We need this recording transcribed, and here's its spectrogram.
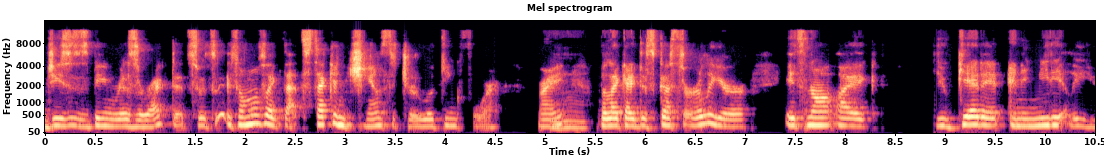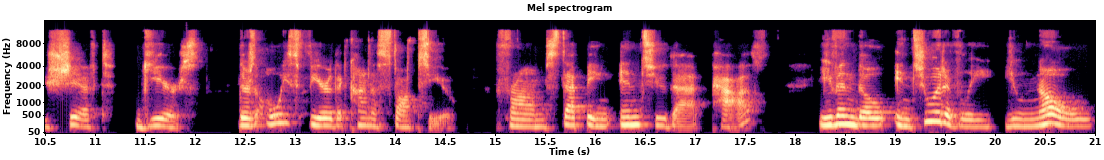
Jesus is being resurrected. So it's, it's almost like that second chance that you're looking for, right? Mm-hmm. But like I discussed earlier, it's not like you get it and immediately you shift gears. There's always fear that kind of stops you from stepping into that path, even though intuitively you know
